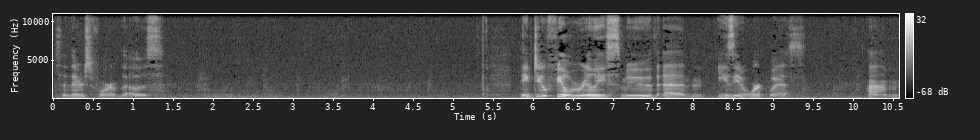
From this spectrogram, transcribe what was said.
So there's four of those. They do feel really smooth and easy to work with. Um,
